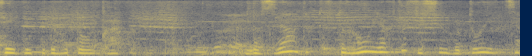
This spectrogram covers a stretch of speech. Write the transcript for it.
Ще йде підготовка до свята, хтось торгує, хтось ще готується.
